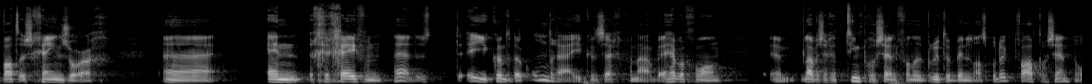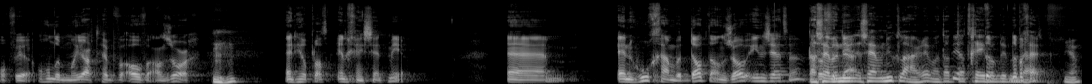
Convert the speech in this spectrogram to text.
wat is geen zorg, Uh, en gegeven, hè, dus je kunt het ook omdraaien. Je kunt zeggen van nou, we hebben gewoon, um, laten we zeggen 10% van het bruto binnenlands product, 12%, ongeveer 100 miljard hebben we over aan zorg. Mhm. En heel plat, en geen cent meer. Um, en hoe gaan we dat dan zo inzetten? Daar zijn we, nu, zijn we nu klaar, hè? Want dat, dat geeft op dit moment. Ja.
